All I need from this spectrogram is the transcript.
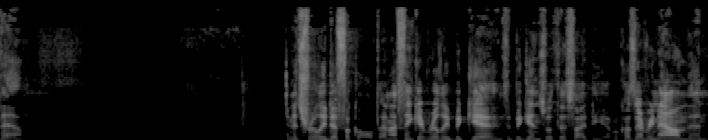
them? And it's really difficult, and I think it really begins. It begins with this idea because every now and then,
